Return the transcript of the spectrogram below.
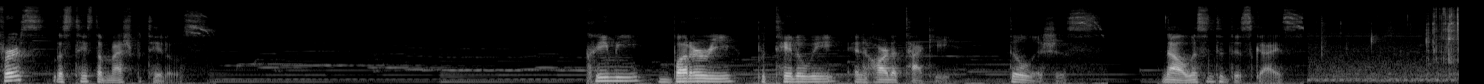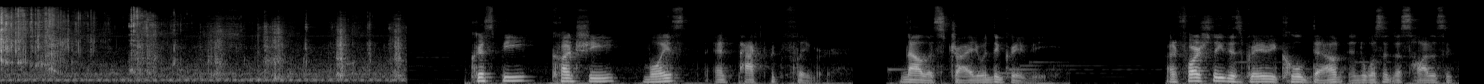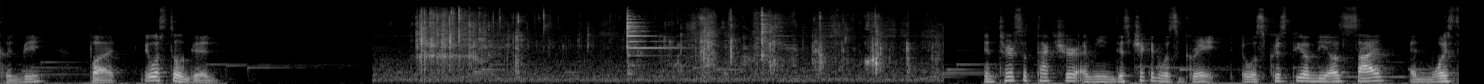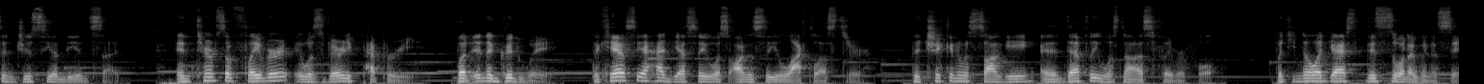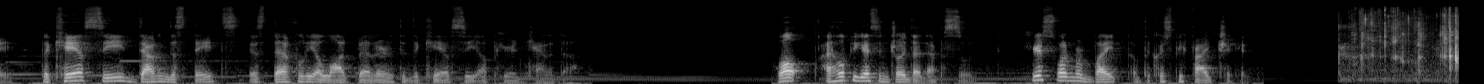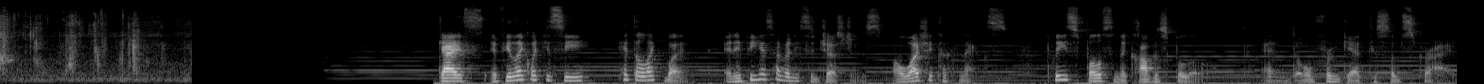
First, let's taste the mashed potatoes. Creamy, buttery, potatoey, and heart attacky. Delicious. Now listen to this guys. Crispy, crunchy, moist, and packed with flavor. Now let's try it with the gravy. Unfortunately, this gravy cooled down and wasn't as hot as it could be, but it was still good. In terms of texture, I mean, this chicken was great. It was crispy on the outside and moist and juicy on the inside. In terms of flavor, it was very peppery but in a good way. The KFC I had yesterday was honestly lackluster. The chicken was soggy and it definitely was not as flavorful. But you know what guys, this is what I'm gonna say. The KFC down in the States is definitely a lot better than the KFC up here in Canada. Well, I hope you guys enjoyed that episode. Here's one more bite of the crispy fried chicken. Guys, if you like what you see, hit the like button. And if you guys have any suggestions on what I should cook next, please post in the comments below. And don't forget to subscribe.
